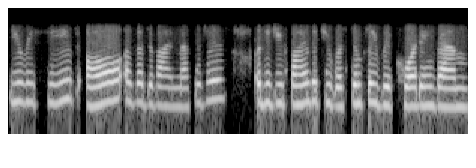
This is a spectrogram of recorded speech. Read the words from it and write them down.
you received all of the divine messages, or did you find that you were simply recording them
